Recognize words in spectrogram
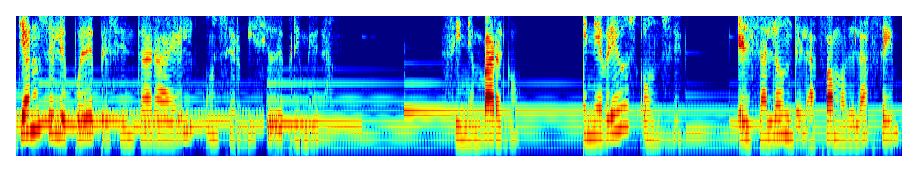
ya no se le puede presentar a Él un servicio de primera. Sin embargo, en Hebreos 11, el Salón de la Fama de la Fe,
